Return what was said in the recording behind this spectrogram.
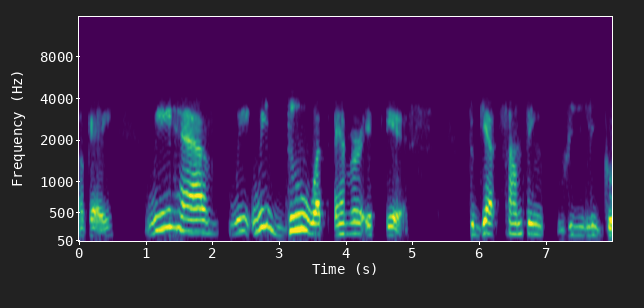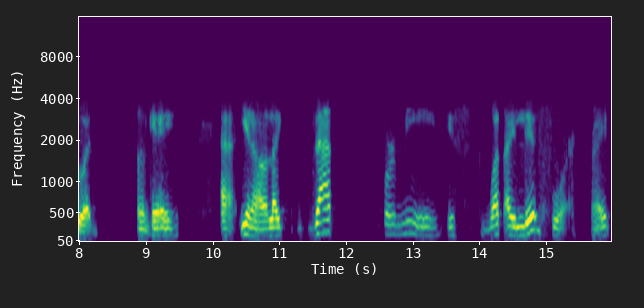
okay? We have we we do whatever it is to get something really good. Okay? Uh, you know, like that for me is what I live for, right?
